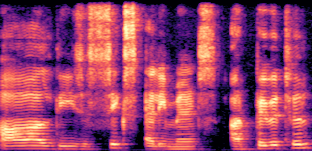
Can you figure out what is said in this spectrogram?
all these six elements are pivotal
